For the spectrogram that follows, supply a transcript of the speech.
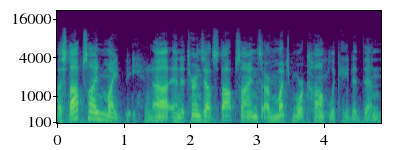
a stop sign might be, Mm-hmm. uh, and it turns out stop signs are much more complicated than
